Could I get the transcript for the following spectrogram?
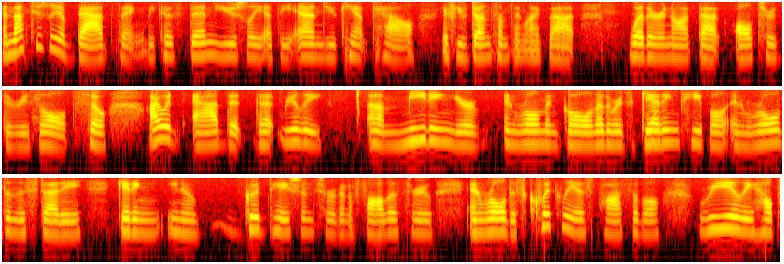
and that's usually a bad thing because then usually at the end you can't tell if you've done something like that whether or not that altered the results. So i would add that that really um, meeting your enrollment goal in other words getting people enrolled in the study getting you know good patients who are going to follow through enrolled as quickly as possible really helps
